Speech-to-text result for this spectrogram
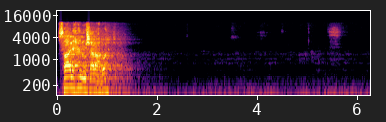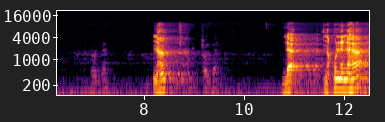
صالحا وش عرابه؟ نعم. لا. نقول إنها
